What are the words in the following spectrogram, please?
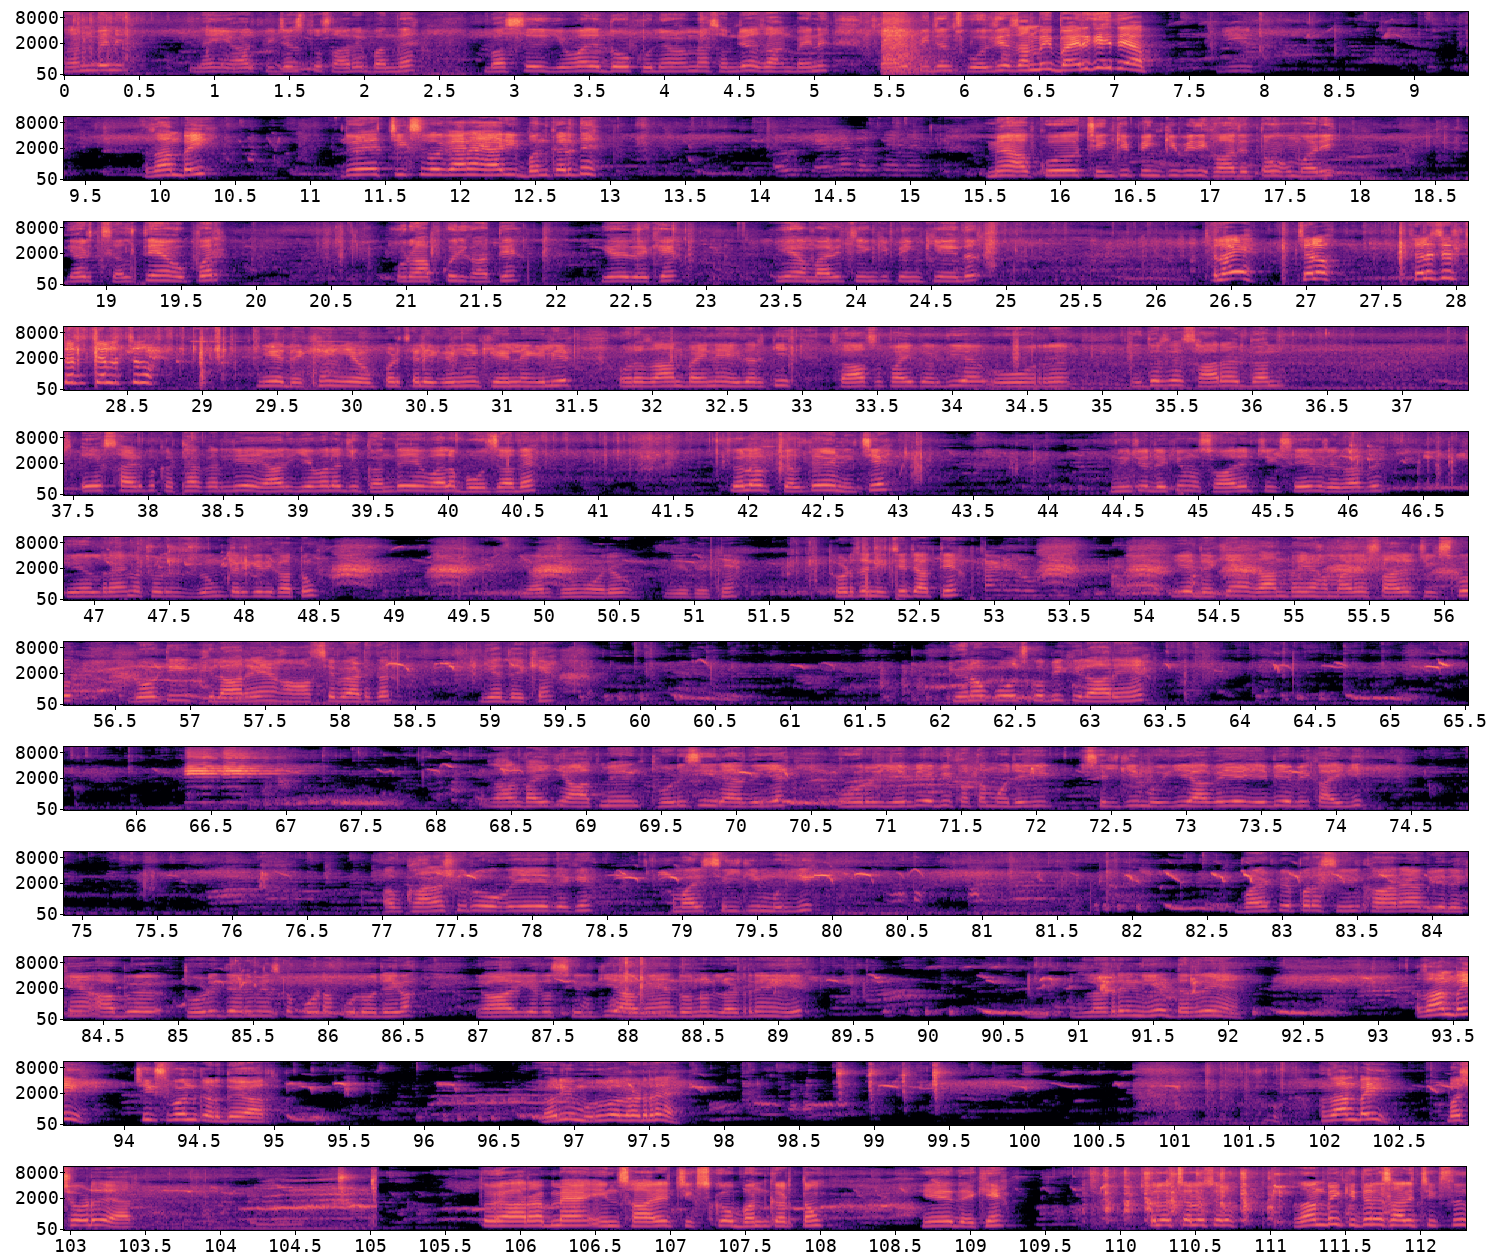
जान भाई ने नहीं यार पिजन्स तो सारे बंद हैं। बस ये वाले दो खुले हुए मैं समझा जान भाई ने सारे पिजन्स खोल दिया जान भाई बाहर गए थे आप? जी। जान भाई जो ये चिक्स वगैरह यार ये बंद कर दें। मैं आपको चिंकी पिंकी भी दिखा देता हूँ हमारी। यार चलते हैं ऊपर। और आपको दिखाते हैं। ये देखें, ये हमारी चिंकी पिंकी है इधर। चलो ये, चलो चलो चलो चलो चलो चलो। ये देखें, ये ऊपर चली गई हैं खेलने के लिए। और रजान भाई ने इधर की साफ़ सफ़ाई कर दी है और इधर से सारा गंद एक साइड पे इकट्ठा कर लिया यार, ये वाला जो गंद है, ये वाला बहुत ज़्यादा है। चलो, अब चलते हैं नीचे। नीचे देखें, वो सारे चिक्स एक जगह पे खेल रहे हैं। मैं थोड़ा सा जूम करके दिखाता हूँ। यार जूम हो जाओ ये देखें। थोड़ा सा नीचे जाते हैं। ये देखें अजान भाई हमारे सारे चिक्स को रोटी खिला रहे हैं हाथ से बैठकर। ये देखें क्यूनोफोल्स को भी खिला रहे हैं। जान भाई के हाथ में थोड़ी सी रह गई है और ये भी अभी ख़त्म हो जाएगी। सिल्की मुर्गी आ गई है, ये भी अभी खाएगी। अब खाना शुरू हो है, ये देखें। हमारी सिल्की मुर्गी। वाइट पेपर सील खा रहा है। अब ये देखें, अब थोड़ी देर में इसका पोटा फुल हो जाएगा। यार, ये तो सिल्की आ गए हैं, दोनों लड़ रहे हैं ये। लड़ रहे नहीं है, डर रहे हैं। अजान भाई चिक्स बंद कर दो यार। यार, ये मुर्गा लड़ रहा है। अजान भाई, बस छोड़ दो यार। तो यार, अब मैं इन सारे चिक्स को बंद करता हूँ। ये देखें। चलो चलो चलो। अजान भाई किधर है सारे चिक्स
